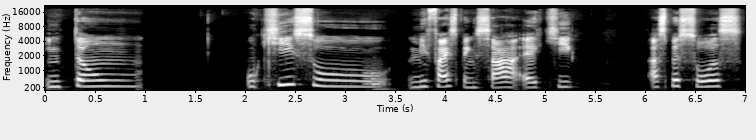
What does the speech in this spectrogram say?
Então, o que isso me faz pensar é que as pessoas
